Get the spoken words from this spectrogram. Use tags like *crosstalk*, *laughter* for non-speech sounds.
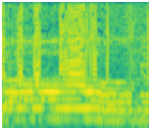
Oh.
